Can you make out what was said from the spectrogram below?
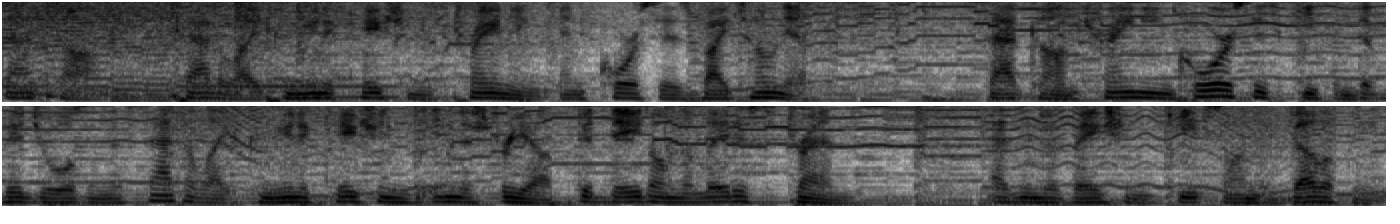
SATCOM, Satellite Communications Training and Courses by Tonex. SATCOM training courses keep individuals in the satellite communications industry up to date on the latest trends. As innovation keeps on developing,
